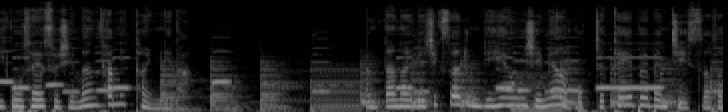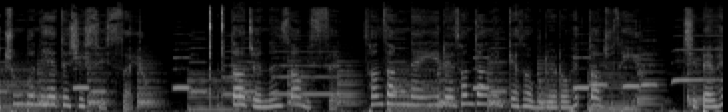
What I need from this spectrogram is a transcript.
이곳의 수심은 4m입니다. 간단하게 식사 준비해 오시면 목재 테이블 벤치 있어서 충분히 해 드실 수 있어요. 회 떠주는 서비스. 선상 내 1회 선장님께서 무료로 회 떠주세요. 집에 회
